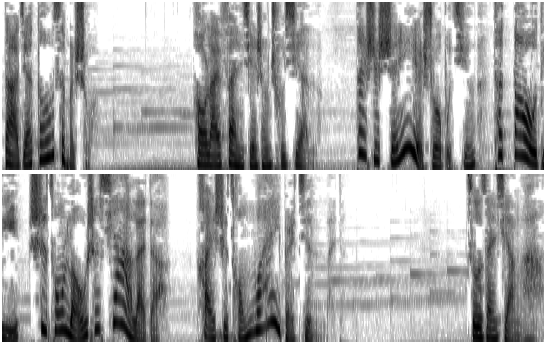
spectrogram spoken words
大家都这么说。后来范先生出现了，但是谁也说不清他到底是从楼上下来的，还是从外边进来的。苏三想啊，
